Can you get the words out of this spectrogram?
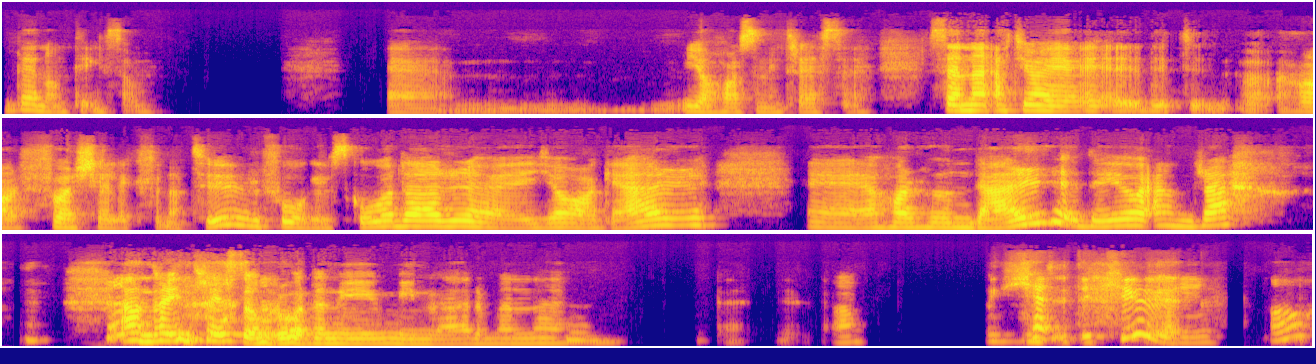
det är någonting som eh, jag har som intresse. Sen att jag är, det- har förkärlek för natur, fågelskådar, eh, jagar, eh, har hundar. Det är ju andra, andra intresseområden i min värld. Men, eh, Jättekul! Ja.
